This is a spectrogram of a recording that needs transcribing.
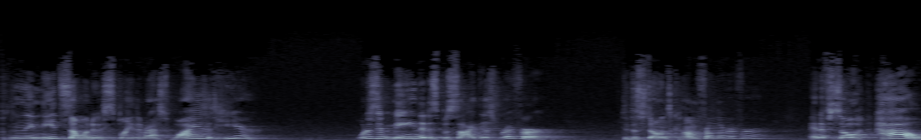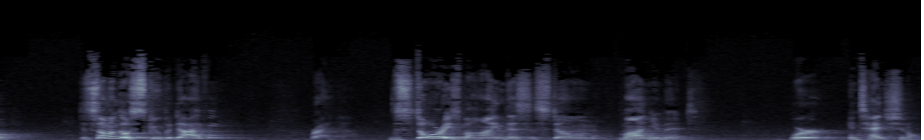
But then they need someone to explain the rest. Why is it here? What does it mean that it's beside this river? Did the stones come from the river? And if so, how? Did someone go scuba diving? Right. The stories behind this stone monument were intentional.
